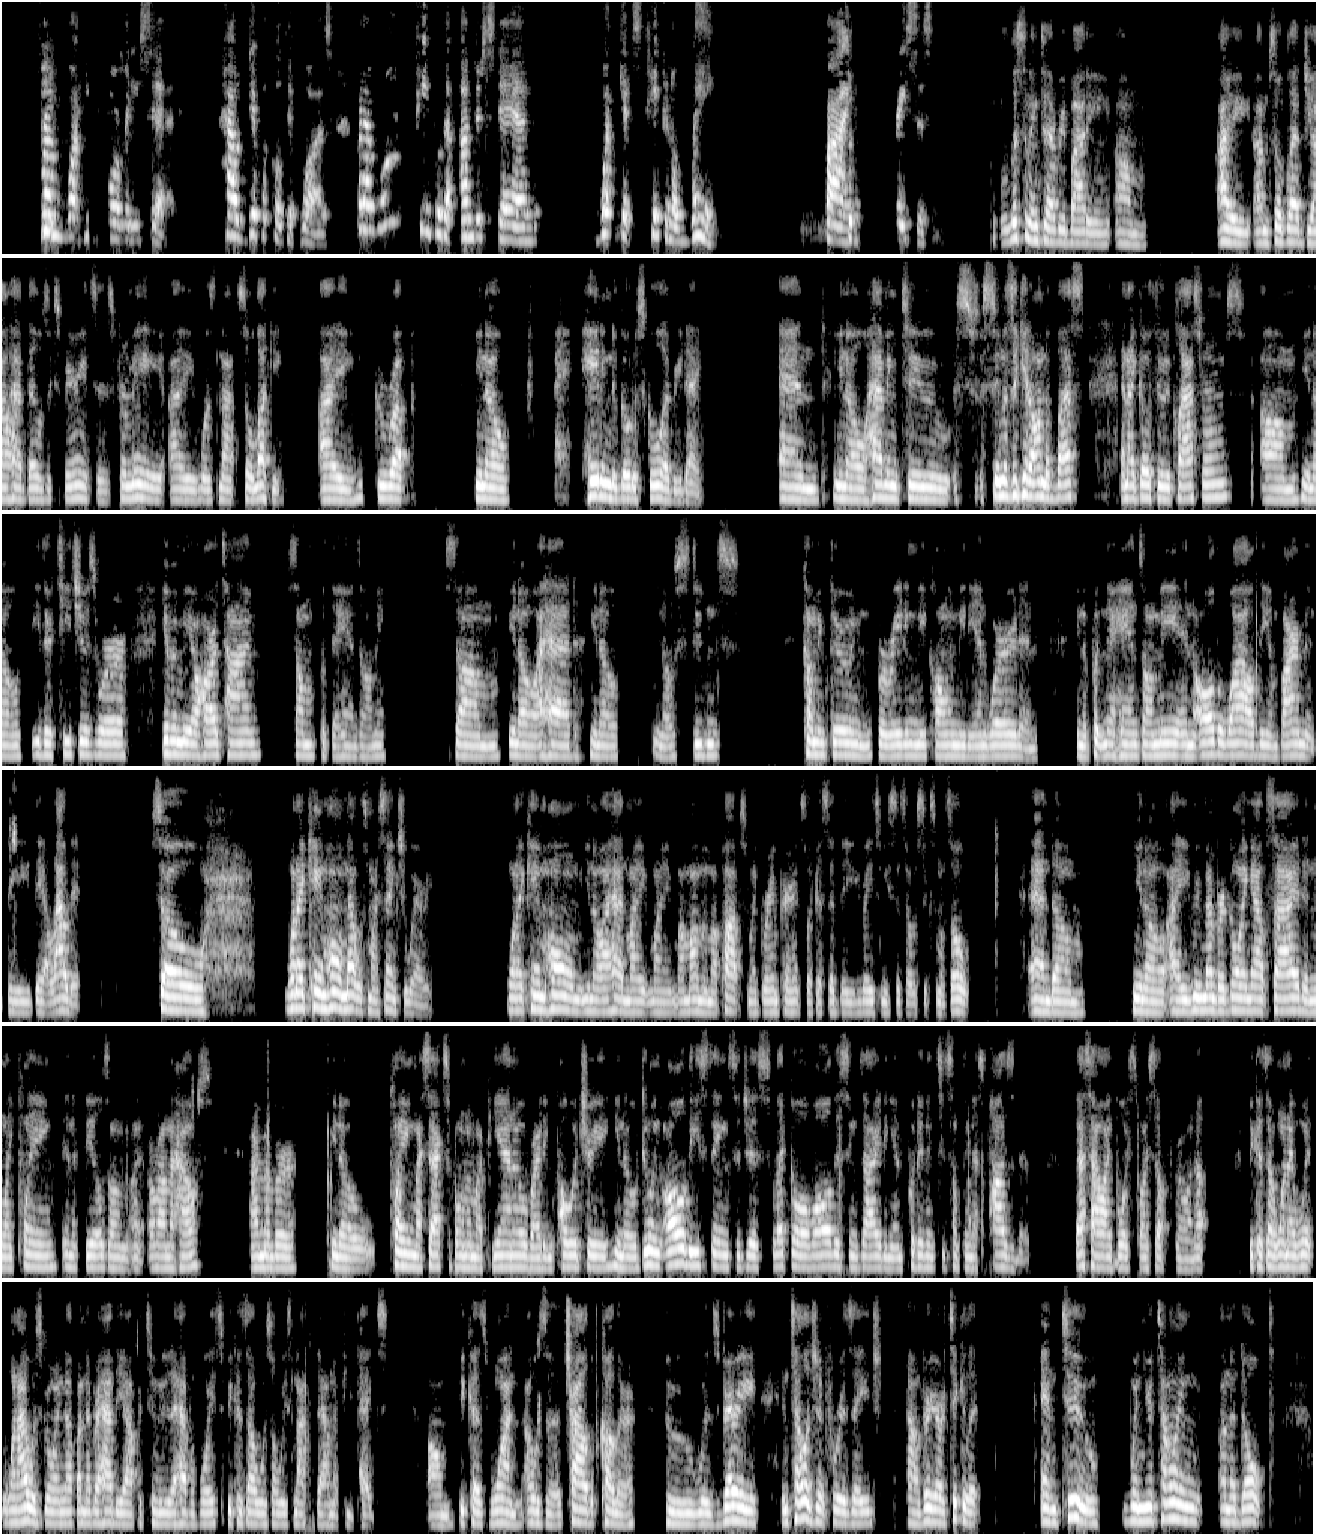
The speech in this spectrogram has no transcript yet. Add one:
from what you've already said how difficult it was. But I want people to understand what gets taken away by racism. Listening to everybody, um, I I'm so glad y'all had those experiences. For me, I was not so lucky. I grew up, you know, hating to go to school every day. And, you know, having to, as soon as I get on the bus and I go through the classrooms, um, you know, either teachers were giving me a hard time. Some put their hands on me. Some, you know, I had, you know, you know, students coming through and berating me, calling me the N word and, you know, putting their hands on me and all the while the environment, they, they allowed it. So when I came home, that was my sanctuary. When I came home, you know, I had my, my, my mom and my pops, my grandparents, like I said, they raised me since I was six months old. And, um, you know, I remember going outside and like playing in the fields on, around the house. I remember, you know, playing my saxophone on my piano, writing poetry, you know, doing all these things to just let go of all this anxiety and put it into something that's positive. That's how I voiced myself growing up. Because I, when I went, when I was growing up, I never had the opportunity to have a voice because I was always knocked down a few pegs. Um, because one, I was a child of color who was very intelligent for his age, uh, very articulate. And two, when you're telling an adult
